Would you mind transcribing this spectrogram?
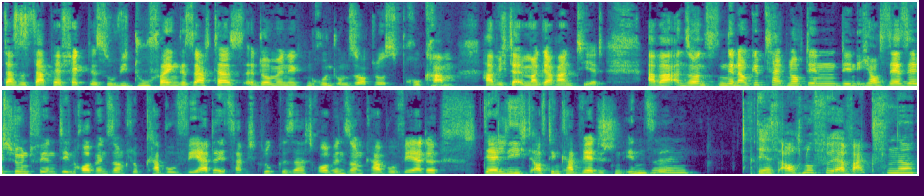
dass es da perfekt ist. So wie du vorhin gesagt hast, äh, Dominik, ein rundum sorglos Programm mhm. habe ich da immer garantiert. Aber ansonsten, genau, gibt's halt noch den, den ich auch sehr, sehr schön finde, den Robinson Club Cabo Verde. Jetzt habe ich Club gesagt, Robinson Cabo Verde. Der liegt auf den Kapverdischen Inseln der ist auch nur für Erwachsene.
